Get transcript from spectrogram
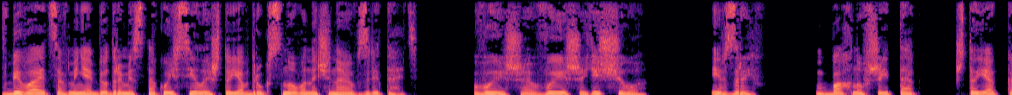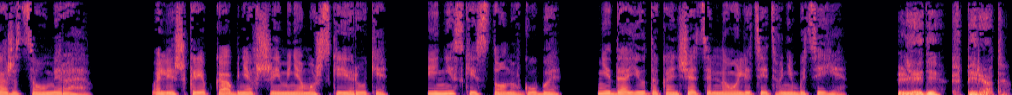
Вбивается в меня бедрами с такой силой, что я вдруг снова начинаю взлетать. Выше, выше, еще. И взрыв, бахнувший так, что я, кажется, умираю. Лишь крепко обнявшие меня мужские руки и низкий стон в губы не дают окончательно улететь в небытие. «Леди, вперед!»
